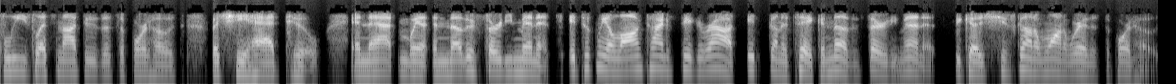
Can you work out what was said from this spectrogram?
please let's not do the support hose, but she had to. And that went another 30 minutes. It took me a long time to figure out it's going to take another 30 minutes because she's going to want to wear the support hose.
